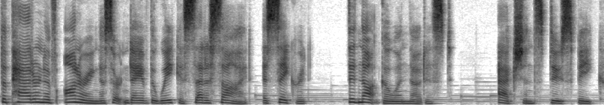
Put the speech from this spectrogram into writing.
The pattern of honoring a certain day of the week as set aside as sacred did not go unnoticed. Actions do speak.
